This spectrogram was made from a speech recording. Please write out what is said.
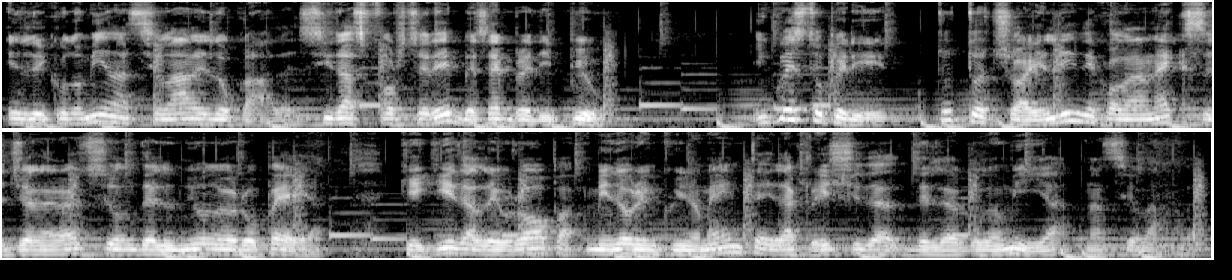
e l'economia nazionale e locale si rafforzerebbe sempre di più. In questo periodo tutto ciò è in linea con la Next Generation dell'Unione Europea che chiede all'Europa minore inquinamento e la crescita dell'economia nazionale.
